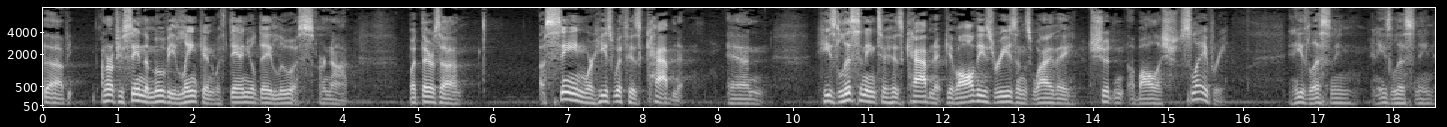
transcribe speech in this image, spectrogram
Uh, I don't know if you've seen the movie Lincoln with Daniel Day Lewis or not, but there's a, a scene where he's with his cabinet and he's listening to his cabinet give all these reasons why they shouldn't abolish slavery. And he's listening and he's listening.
